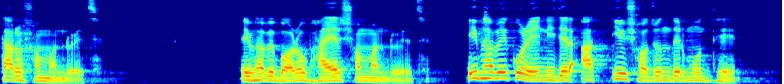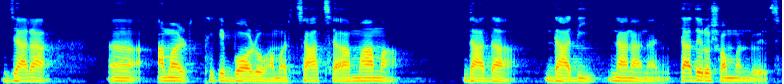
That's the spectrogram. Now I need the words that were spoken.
তারও সম্মান রয়েছে। এইভাবে বড় ভাইয়ের সম্মান রয়েছে। এইভাবে করে নিজের আত্মীয় স্বজনদের মধ্যে যারা আমার থেকে বড়, আমার চাচা, মামা, দাদা, দাদি, নানা, নানি, তাদেরও সম্মান রয়েছে।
